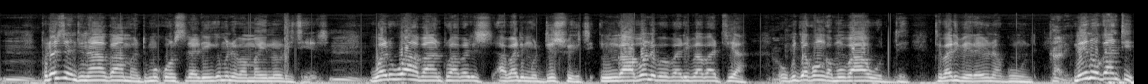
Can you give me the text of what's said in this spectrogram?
Mm. president n'agamba nti muconsideringe ne ba minorities. Mm. waliwo abantu abali, abali mu district ngaabo ne bwe bali babatya okujjako nga mubaawudde tebalibeerayo nagundi Kale. naye noga nti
